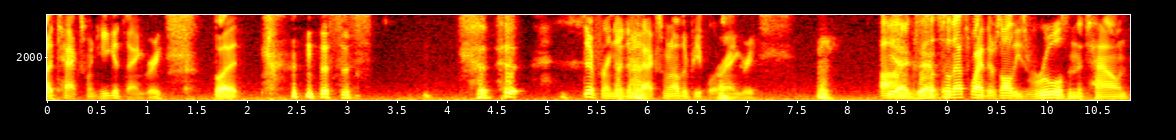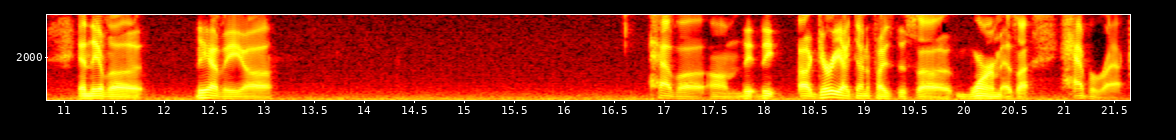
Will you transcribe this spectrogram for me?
attacks when he gets angry, but this is different. It attacks when other people are angry. Um, Yeah, exactly. So, so that's why there's all these rules in the town, and they have a they have a uh, have a um, they, they uh, Gary identifies this uh, worm as a Haverack,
